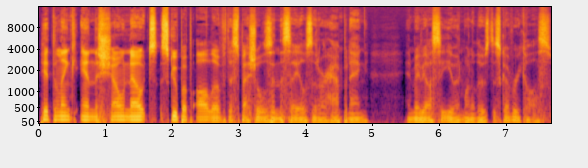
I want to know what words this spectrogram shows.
Hit the link in the show notes, scoop up all of the specials and the sales that are happening. And maybe I'll see you in one of those discovery calls.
